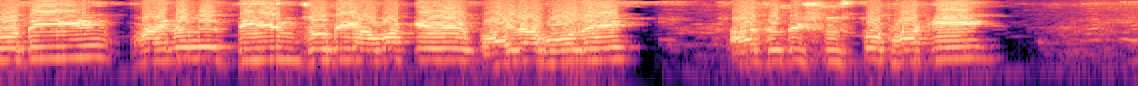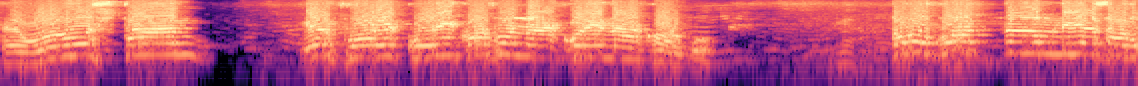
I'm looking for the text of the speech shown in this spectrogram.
যদি ফাইনালের দিন যদি আমাকে ভাইরা বলে আর যদি সুস্থ থাকি অনুষ্ঠান এরপরে করি করব, না করি না করব। তবে বদনাম নিয়ে যাব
